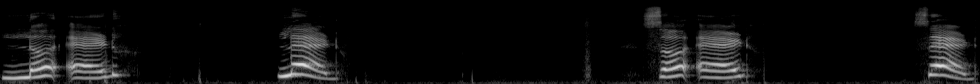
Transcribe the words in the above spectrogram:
L ad lad. S ad said.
